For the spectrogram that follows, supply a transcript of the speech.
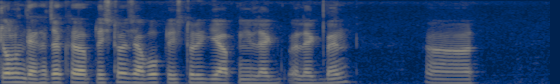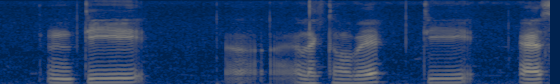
চলুন দেখা যাক প্লে স্টোরে যাব। প্লে স্টোরে গিয়ে আপনি লেখ- লিখবেন টি লিখতে হবে T S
